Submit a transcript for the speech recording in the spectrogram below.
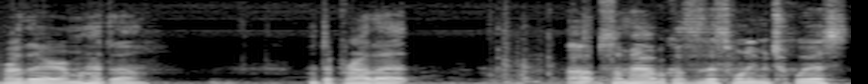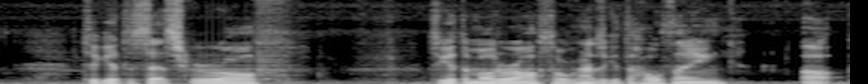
right there, I'm gonna have to have to pry that up somehow because this won't even twist to get the set screw off, to get the motor off. So we're gonna get the whole thing up.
